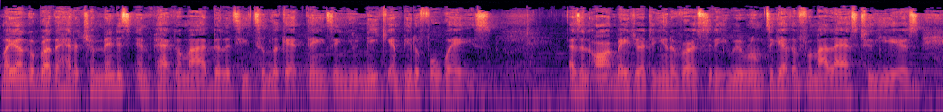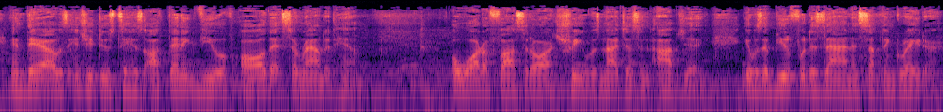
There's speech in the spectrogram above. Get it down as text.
My younger brother had a tremendous impact on my ability to look at things in unique and beautiful ways. As an art major at the university, we roomed together for my last two years, and there I was introduced to his authentic view of all that surrounded him. A water faucet or a tree was not just an object, it was a beautiful design and something greater,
